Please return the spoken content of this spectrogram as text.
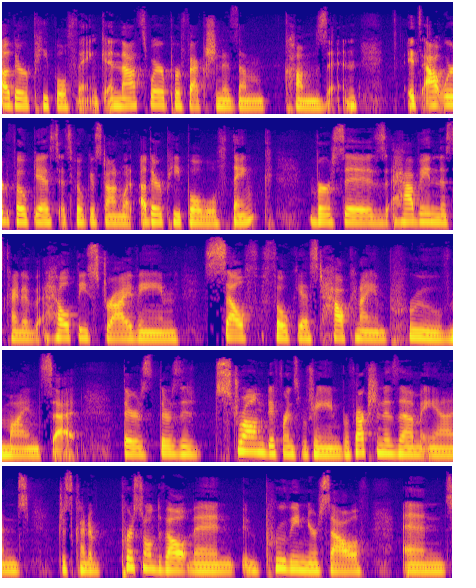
other people think. And that's where perfectionism comes in. It's outward focused, it's focused on what other people will think versus having this kind of healthy, striving, self-focused, how can I improve mindset. There's there's a strong difference between perfectionism and just kind of personal development, improving yourself, and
